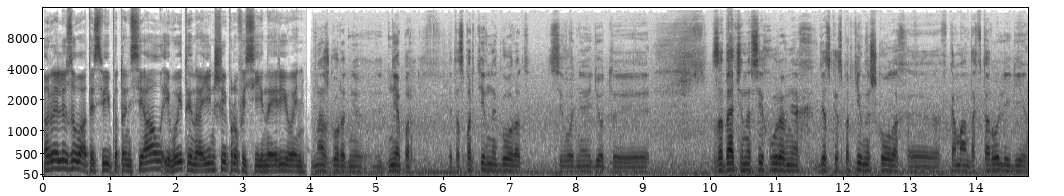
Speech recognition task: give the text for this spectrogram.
реалізувати свій потенціал і вийти на інший професійний рівень. Наш город Не- Днепр – это спортивный город. Сегодня идет э, задача на всех уровнях в детско-спортивных школах, э, в командах второй лиги,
